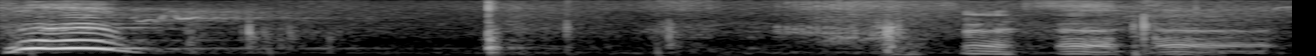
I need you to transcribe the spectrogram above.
can.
